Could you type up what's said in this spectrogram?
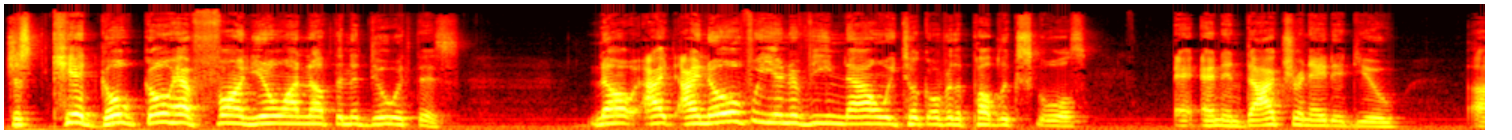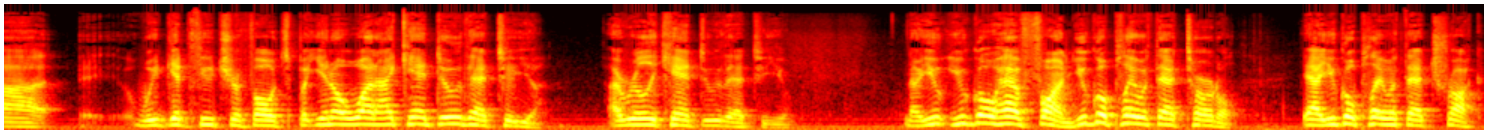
Just kid, go go have fun. You don't want nothing to do with this. No, I I know if we intervened now, we took over the public schools and, and indoctrinated you uh, we'd get future votes. But you know what? I can't do that to you. I really can't do that to you. Now you you go have fun. You go play with that turtle. Yeah, you go play with that truck.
